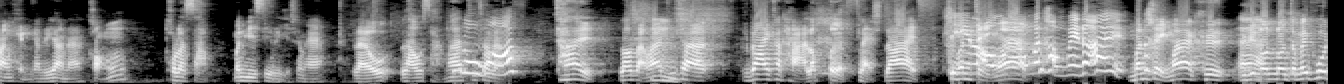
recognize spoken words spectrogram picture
ฟังเห็นกันหรือยังนะ ของโทรศัพท์มันมี Siri ใช่ไหมแล้วเราสามารถลูที่จะมแบอบสใช่ เราสามารถที่จะ ได้คาถาแล้วเปิดแฟลชได้ คือมันเจ๋งมากที่รมันทำไม่ได้ มันเจ๋งมากคืออ่าคือนนท์นนท์จะไม่พูด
